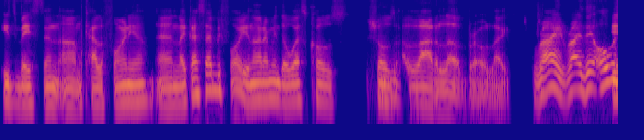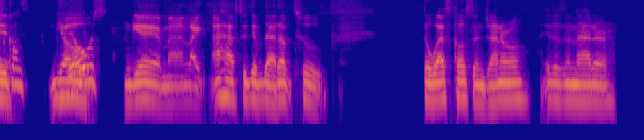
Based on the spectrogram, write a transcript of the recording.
He's based in um California, and like I said before, you know what I mean. The West Coast shows Mhm. a lot of love, bro. Like, Right, right. They always It- come. Yo, always Yeah, man. Like I have to give that up to the West Coast in general. It doesn't matter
